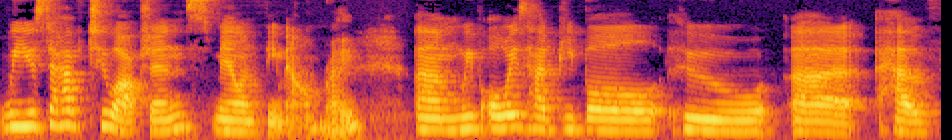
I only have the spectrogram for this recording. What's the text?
we used to have two options, male and female. Right? Um, we've always had people who uh, have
